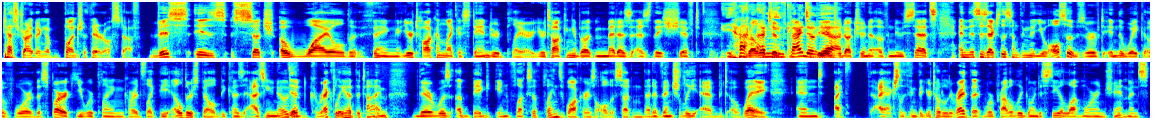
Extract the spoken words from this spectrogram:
test driving a bunch of Theros stuff. This is such a wild thing. You're talking like a standard player. You're talking about metas as they shift Yeah, relative I mean, kind to of, the yeah. introduction of new sets. And this is actually something that you also observed in the wake of War of the Spark. You were playing cards like the Elder Spell because, as you noted correctly at the time, there was a big influx of planeswalkers all of a sudden that eventually ebbed away. And I I actually think that you're totally right that we're probably going to see a lot more enchantments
